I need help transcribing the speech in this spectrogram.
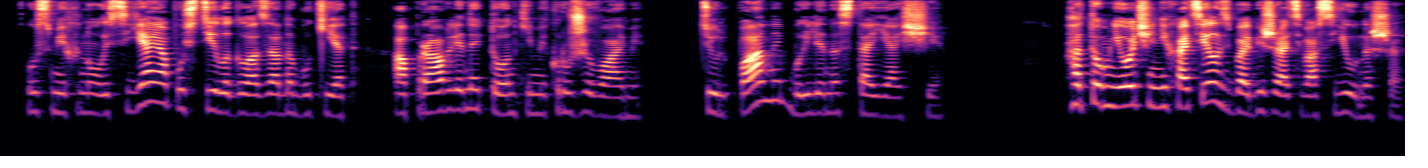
– усмехнулась я и опустила глаза на букет, оправленный тонкими кружевами. Тюльпаны были настоящие. «А то мне очень не хотелось бы обижать вас, юноша».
